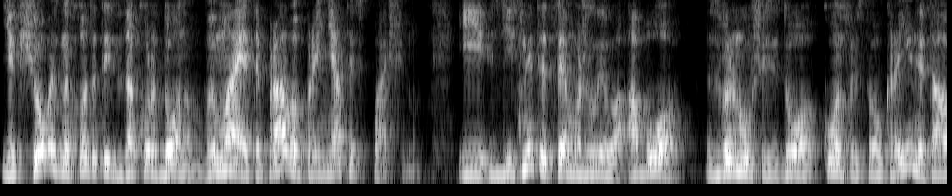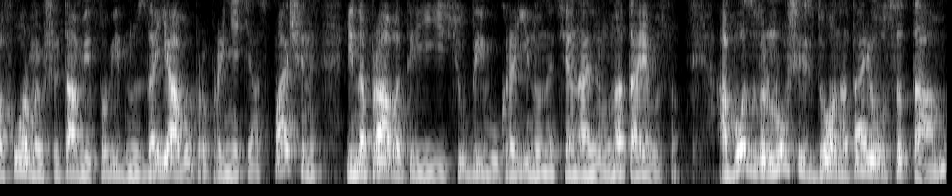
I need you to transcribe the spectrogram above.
Якщо ви знаходитесь за кордоном, ви маєте право прийняти спадщину. І здійснити це можливо або звернувшись до консульства України та оформивши там відповідну заяву про прийняття спадщини і направити її сюди, в Україну, національному нотаріусу, або звернувшись до нотаріуса там,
